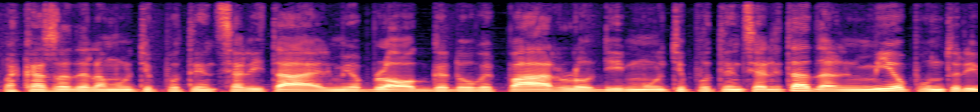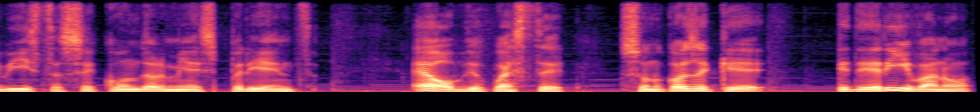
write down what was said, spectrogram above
la casa della multipotenzialità, è il mio blog dove parlo di multipotenzialità dal mio punto di vista, secondo la mia esperienza. È ovvio, queste sono cose che che derivano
